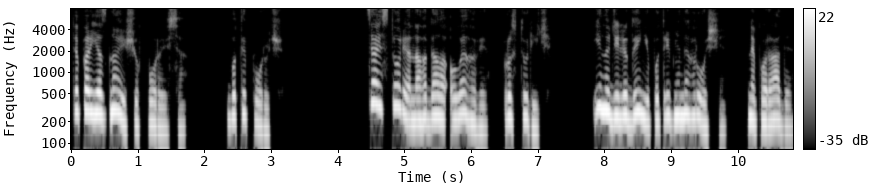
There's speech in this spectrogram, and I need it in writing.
Тепер я знаю, що впораюся, бо ти поруч. Ця історія нагадала Олегові просту річ. Іноді людині потрібні не гроші, не поради,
